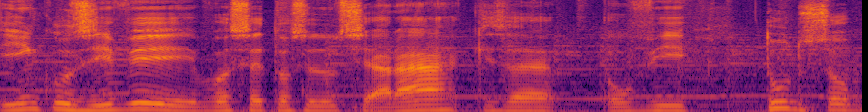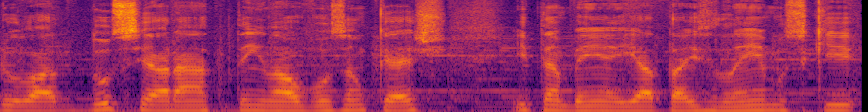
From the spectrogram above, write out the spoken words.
e inclusive, você, torcedor do Ceará, quiser ouvir tudo sobre o lado do Ceará, tem lá o Vozão Cash e também aí a Thaís Lemos, que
